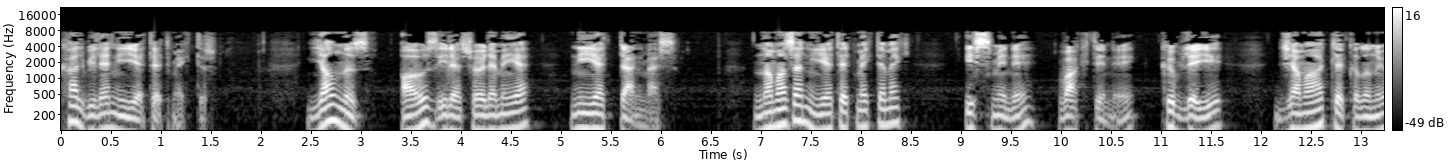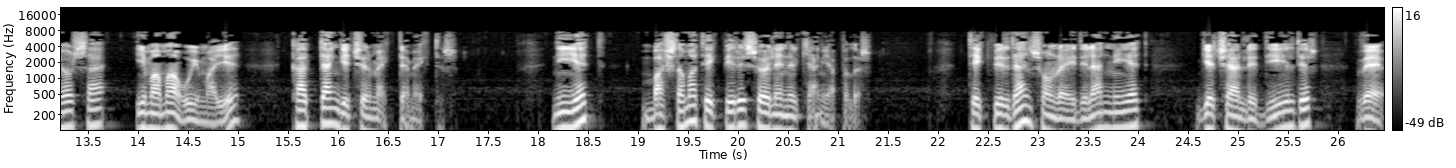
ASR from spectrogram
kalb ile niyet etmektir. Yalnız ağız ile söylemeye niyet denmez. Namaza niyet etmek demek ismini, vaktini, kıbleyi cemaatle kılınıyorsa imama uymayı kalpten geçirmek demektir. Niyet başlama tekbiri söylenirken yapılır. Tekbirden sonra edilen niyet geçerli değildir ve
